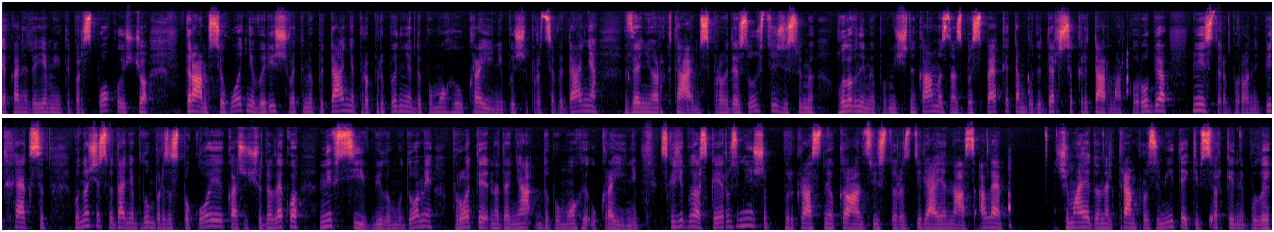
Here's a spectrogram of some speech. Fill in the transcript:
яка не дає мені тепер спокою, що Трамп сьогодні вирішуватиме питання про припинення допомоги Україні. Пише про це видання The New York Times. Проведе зустріч зі своїми головними помічниками з нацбезпеки. Там буде держсекретар Марко Рубіо, міністр оборони Піт Хексет. Водночас видання Bloomberg заспокоює, каже, що далеко не всі в Білому домі проти надання допомоги Україні. Скажіть, будь ласка, я розумію, що прекрасний океан, звісно, розділяє нас, але. Чи має Дональд Трамп розуміти, які б сварки не були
